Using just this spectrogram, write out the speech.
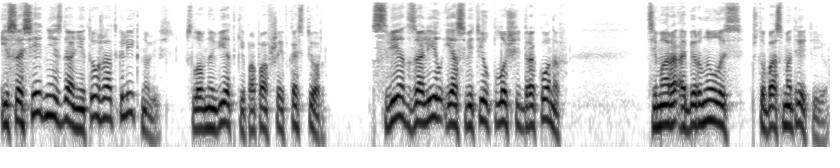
И соседние здания тоже откликнулись, словно ветки, попавшие в костер. Свет залил и осветил площадь драконов. Тимара обернулась, чтобы осмотреть ее.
